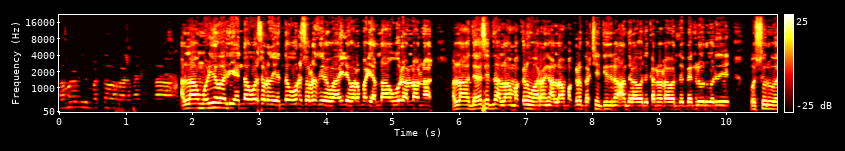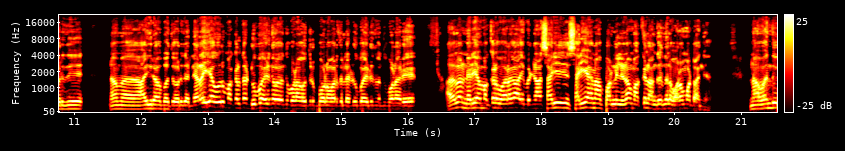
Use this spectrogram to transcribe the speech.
எல்லா எல்லா மொழியும் வருது எந்த ஊர் சொல்றது எந்த ஊர் சொல்றது வாயில வர மாதிரி எல்லா ஊர் எல்லா எல்லா தேசத்துல எல்லா மக்களும் வராங்க. எல்லா மக்களும் பிரச்சனை தீர்ந்து ஆந்திரா வருது கர்நாடகா வருது பெங்களூர் வருது ஒசூர் வருது நம்ம ஹைதராபாத் வருது. நிறைய ஊர் மக்கள் தான் துபாய் இருந்து வந்து போனாங்க ஒருத்தர் போன வரதுல துபாய் இருந்து வந்து போனாரு. அதெல்லாம் நிறைய மக்கள் வராங்க. அது இப்ப நான் சரி சரியா நான் பண்ணலைன்னா மக்கள் அங்கேருந்துலாம் வர மாட்டாங்க. நான் வந்து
